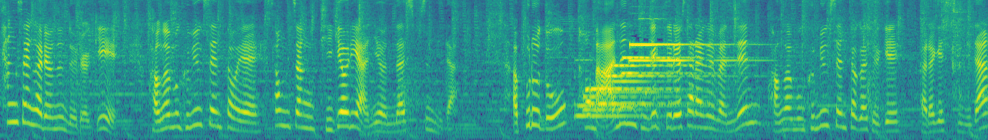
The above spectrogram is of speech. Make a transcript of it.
상생하려는 노력이 광화문 금융센터의 성장 비결이 아니었나 싶습니다. 앞으로도 더 많은 고객들의 사랑을 받는 광화문 금융센터가 되길 바라겠습니다.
